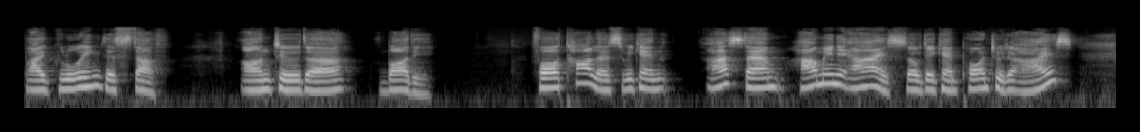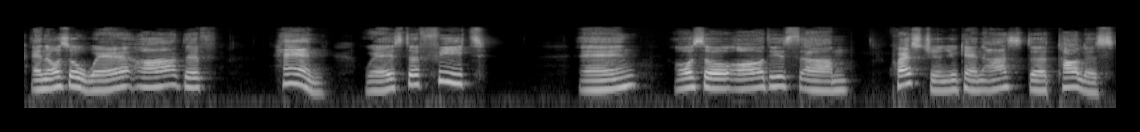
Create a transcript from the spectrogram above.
by gluing the stuff onto the body. For toddlers, we can ask them how many eyes so they can point to the eyes and also where are the hand, where's the feet, and also all these um, questions you can ask the toddlers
